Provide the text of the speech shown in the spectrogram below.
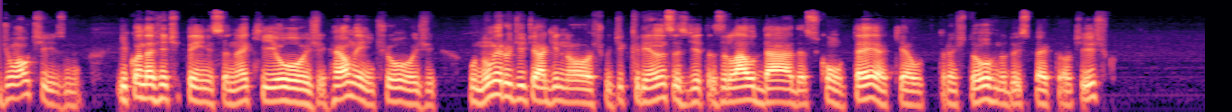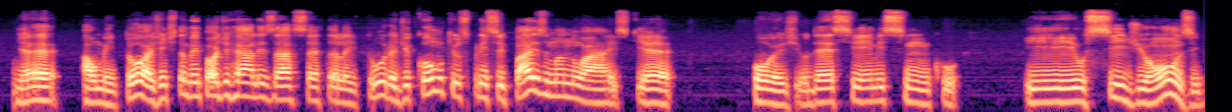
de um autismo. E quando a gente pensa né, que hoje, realmente hoje, o número de diagnóstico de crianças ditas laudadas com o TEA, que é o transtorno do espectro autístico, é, aumentou, a gente também pode realizar certa leitura de como que os principais manuais, que é hoje o DSM-5 e o CID-11,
